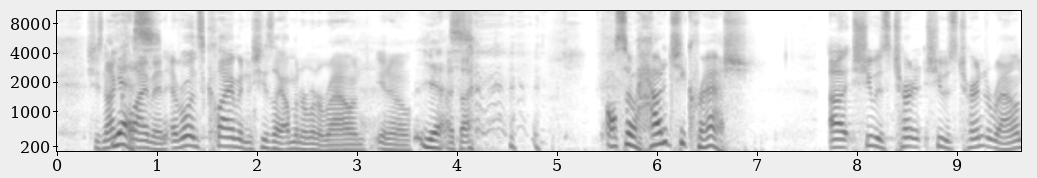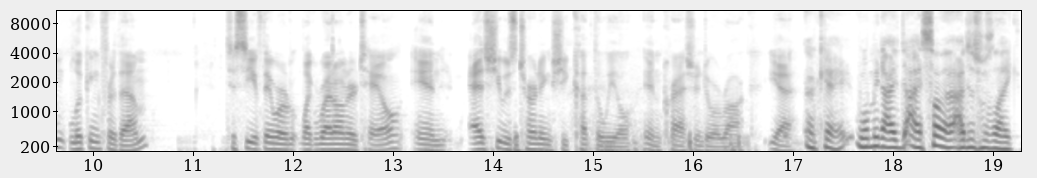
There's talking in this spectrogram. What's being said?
she's not Yes. climbing. Everyone's climbing and she's like, I'm gonna run around, you know. Yes. I thought also, how did she crash? uh, she was turned she was turned around looking for them to see if they were like right on her tail and as she was turning she cut the wheel and crashed into a rock. Yeah. Okay. Well, I mean, I, I saw that. I just was like,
